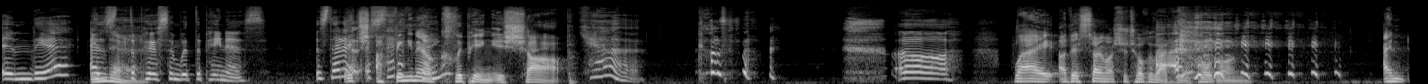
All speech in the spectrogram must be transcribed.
in there as there? the person with the penis? Is that a, It's- is a that fingernail thing? clipping is sharp. Yeah. oh. Wait, oh, there's so much to talk about here. Hold on. and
